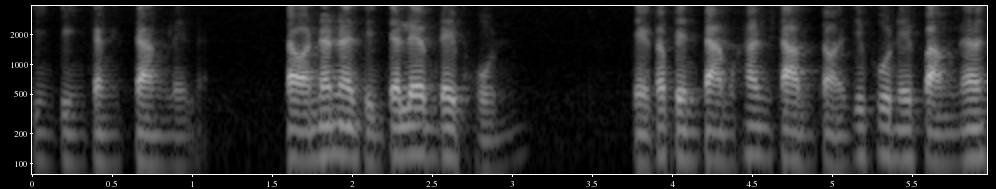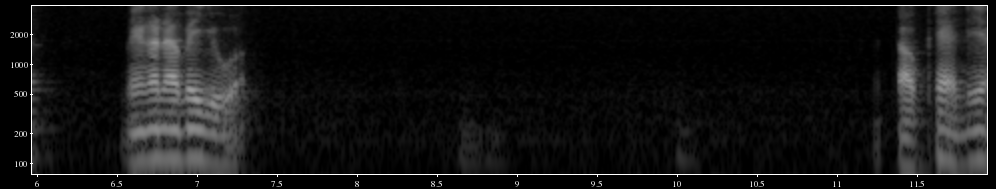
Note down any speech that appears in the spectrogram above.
จริง ๆ จังๆเลยแหละตอนนั้นถึงจะเริ่มได้ผล แต่ก็เป็นตามขั้นตามตอนที่พูดให้ฟังนะไม่งั้นนะไม่อยู่ ตอบแค่นี้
